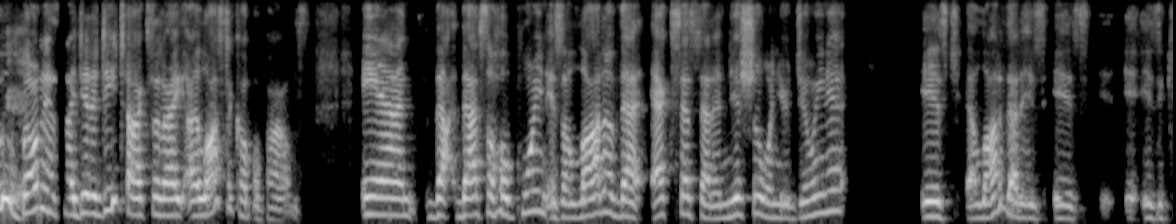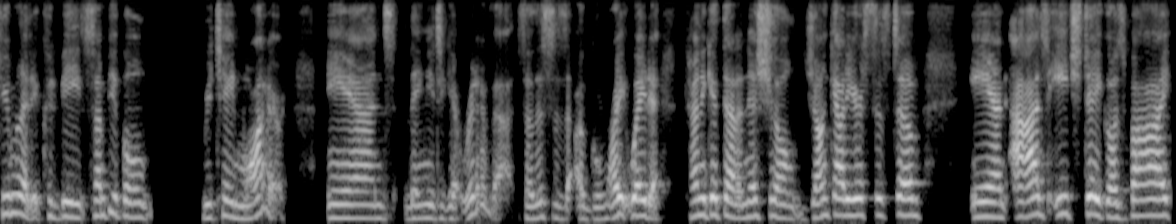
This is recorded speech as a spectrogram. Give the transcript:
ooh, bonus, I did a detox and I, I lost a couple pounds and that that's the whole point is a lot of that excess that initial when you're doing it is a lot of that is is is accumulated. It could be some people retain water and they need to get rid of that. So this is a great way to kind of get that initial junk out of your system. And as each day goes by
